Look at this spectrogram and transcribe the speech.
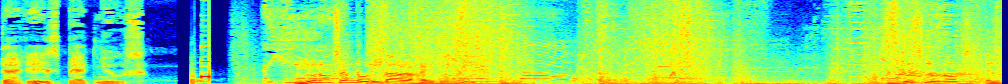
That is bad news. Lunox and Lolita are hiding. This Lunox is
